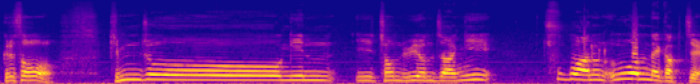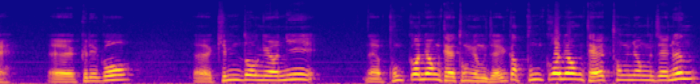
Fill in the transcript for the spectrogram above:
그래서 김종인 이 전 위원장이 추구하는 의원 내각제 에, 그리고 에, 김동연이 네, 분권형 대통령제 그러니까 분권형 대통령제는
